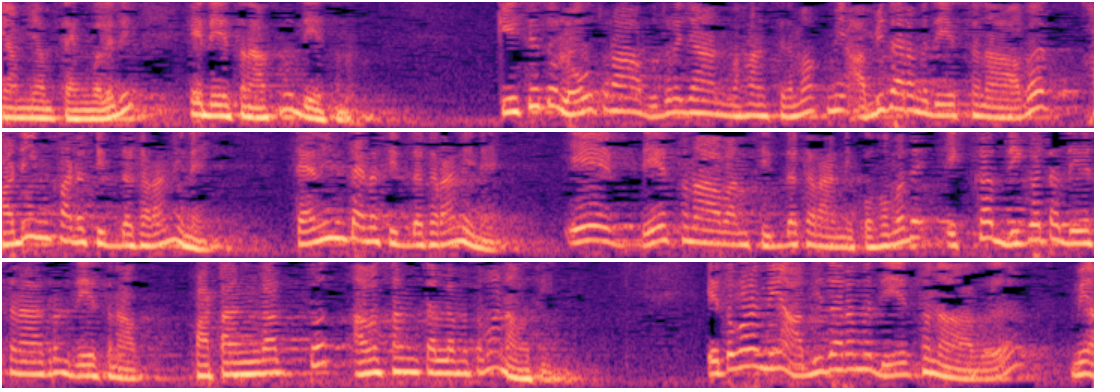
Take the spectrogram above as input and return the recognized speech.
යම් යම් තැන් වලදී ඒ දේශනා කරු දේශනා. කිසිදු ලෞතර බුදුරජාන් වහන්සේ නමක් මේ අභිධර්ම දේශනාව කඩින් කඩ සිද්ධ කරන්නේ නැහැ. තැනින් තැන සිද්ධ කරන්නේ නැහැ. ඒ දේශනාවන් සිද්ධ කරන්නේ කොහොමද? එක දිගට දේශනා කරන දේශනාව. පටන් ගත්තොත් අවසන් කළම තමයි නවතින්නේ. එතකොට මේ අභිධර්ම දේශනාව මේ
